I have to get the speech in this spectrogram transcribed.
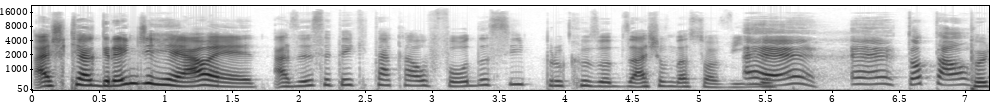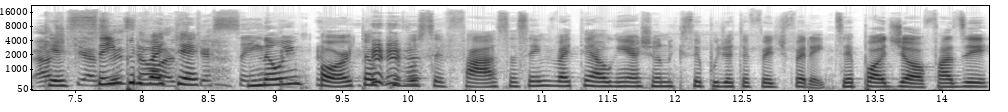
acho que a grande real é, às vezes você tem que tacar o foda-se pro que os outros acham da sua vida. É, é, total. Porque sempre não, vai ter. é sempre. Não importa o que você faça, sempre vai ter alguém achando que você podia ter feito diferente. Você pode, ó, fazer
